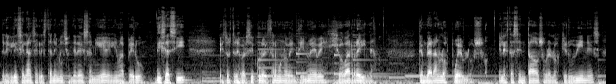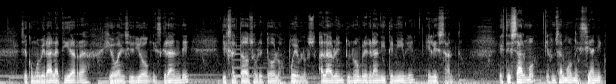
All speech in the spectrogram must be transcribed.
de la Iglesia Lanza Cristiana y Misionera de San Miguel en Lima, Perú. Dice así estos tres versículos del Salmo 99, Jehová reina, temblarán los pueblos, Él está sentado sobre los querubines, se conmoverá la tierra, Jehová en Sidión es grande y exaltado sobre todos los pueblos, en tu nombre grande y temible, Él es santo. Este salmo es un salmo mesiánico,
